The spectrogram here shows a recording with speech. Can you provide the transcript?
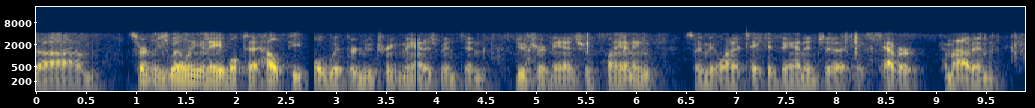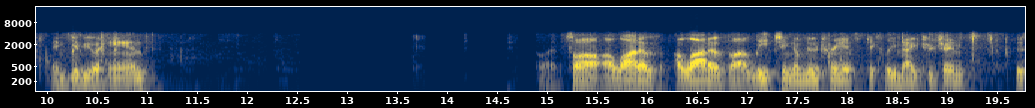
um, certainly willing and able to help people with their nutrient management and nutrient management planning. So you may want to take advantage, uh, have her come out and, and give you a hand. Saw a lot of a lot of uh, leaching of nutrients, particularly nitrogen, this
